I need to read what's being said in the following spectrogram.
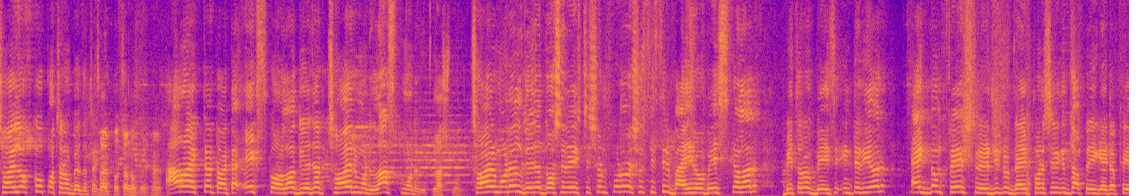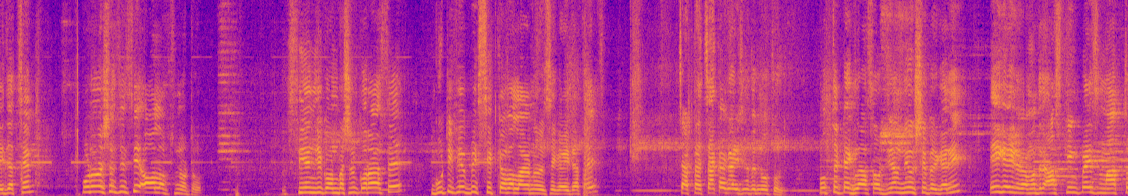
ছয় লক্ষ পঁচানব্বই হাজার টাকা। ছয় পঁচানব্বই হ্যাঁ। আরও একটা টয়টা এক্স করলা দুই হাজার ছয়ের model last model last month ছয়ের মডেল দুই হাজার দশের রেজিস্ট্রেশন পনেরোশো সিসির বাইরেও বেস কালার ভিতরেও বেস ইন্টেরিয়র একদম ফ্রেশ রেডি টু ড্রাইভ কন্ডিশনে কিন্তু আপনি এই গাড়িটা পেয়ে যাচ্ছেন। পনেরোশো CC all option auto CNG conversion করা আছে। গুটি ফেব্রিক সিট কভার লাগানো রয়েছে গাড়িটাতে। চারটা চাকা গাড়ির সাথে নতুন। প্রত্যেকটা গ্লাস অরিজিনাল নিউ শেপের গাড়ি। এই গাড়িটার আমাদের আস্কিং প্রাইস মাত্র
